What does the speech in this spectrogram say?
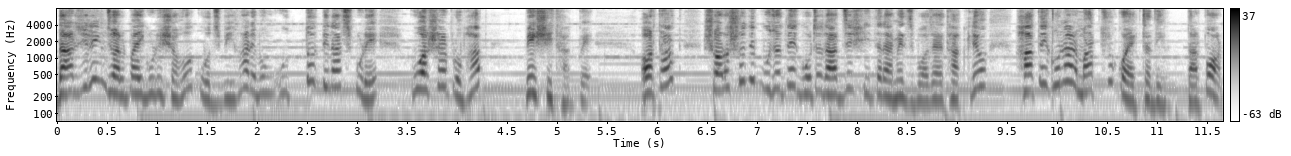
দার্জিলিং, জলপাইগুড়ি সহ কোচবিহার এবং উত্তর দিনাজপুরে কুয়াশার প্রভাব বেশি থাকবে। অর্থাৎ সরস্বতী পুজোতে গোটা রাজ্যে শীতের আমেজ বজায় থাকলেও হাতে গোনার মাত্র কয়েকটা দিন। তারপর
